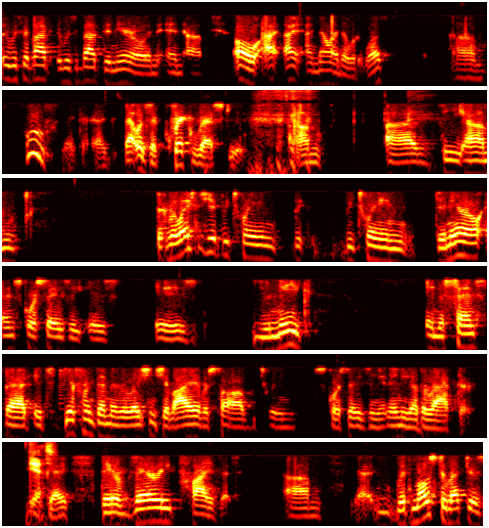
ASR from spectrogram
it was about it was about De Niro and and um, oh, I, I I now I know what it was. Um, whew, like, I, that was a quick rescue. Um, uh, the um, the relationship between between De Niro and Scorsese is is unique in the sense that it's different than the relationship I ever saw between Scorsese and any other actor. Yes. Okay, they are very private. Um, with most directors,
